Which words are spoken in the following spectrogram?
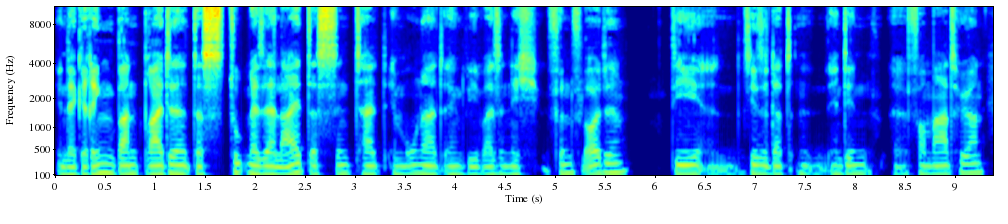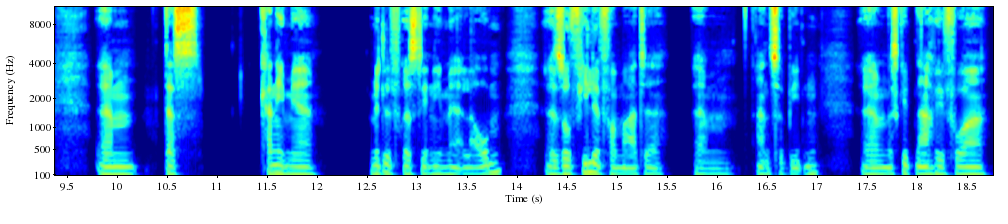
in der geringen Bandbreite. Das tut mir sehr leid. Das sind halt im Monat irgendwie, weiß ich nicht, fünf Leute, die äh, diese Dat in dem äh, Format hören. Ähm, das kann ich mir mittelfristig nicht mehr erlauben, äh, so viele Formate ähm, anzubieten. Ähm, es gibt nach wie vor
